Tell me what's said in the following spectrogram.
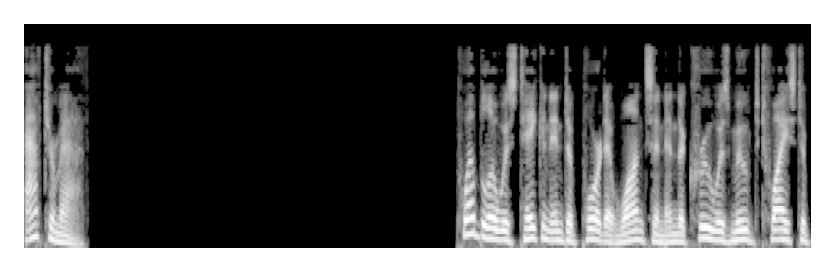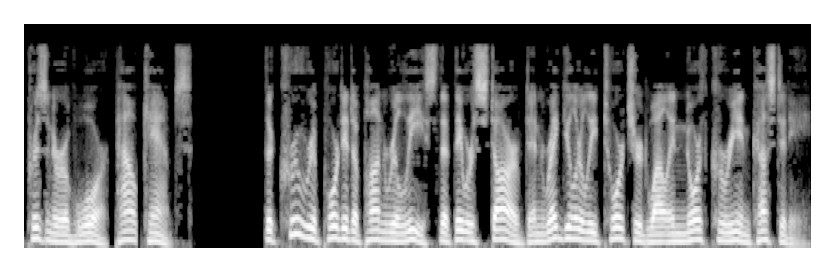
Aftermath Pueblo was taken into port at Wonsan and the crew was moved twice to prisoner of war camps. The crew reported upon release that they were starved and regularly tortured while in North Korean custody.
